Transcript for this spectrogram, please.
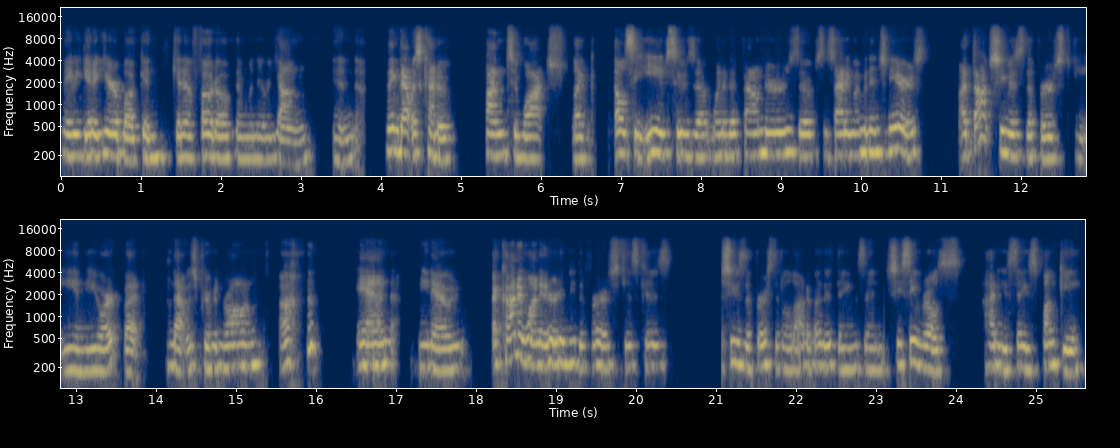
maybe get a yearbook and get a photo of them when they were young. And I think that was kind of fun to watch. Like Elsie Eaves, who's uh, one of the founders of Society of Women Engineers, I thought she was the first PE in New York, but that was proven wrong. And, you know, I kind of wanted her to be the first just because she was the first in a lot of other things. And she seemed real how do you say spunky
